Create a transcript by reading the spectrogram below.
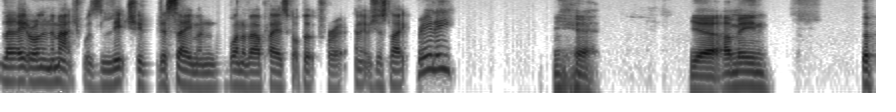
later on in the match was literally the same, and one of our players got booked for it, and it was just like, really? Yeah. Yeah. I mean, the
